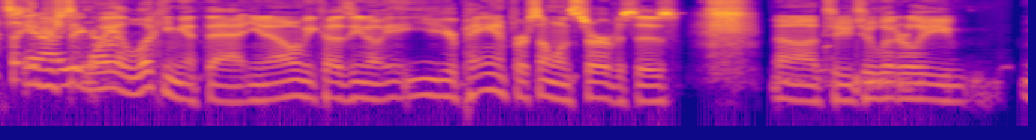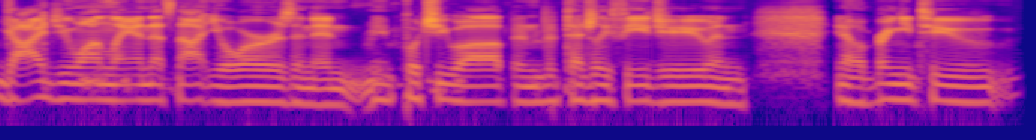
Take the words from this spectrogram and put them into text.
It's an You interesting you're way not- of looking at that, you know, because you know you're paying for someone's services uh, to to literally guide you on land that's not yours, and and put you up and potentially feed you, and you know bring you to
